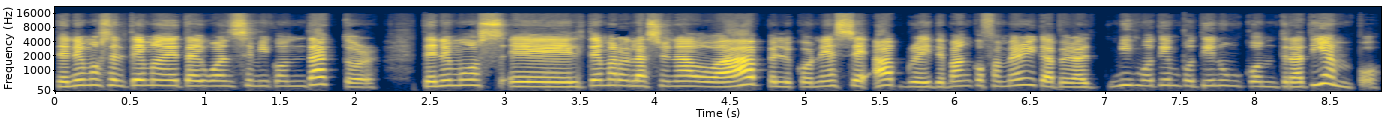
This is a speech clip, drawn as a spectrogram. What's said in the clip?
Tenemos el tema de Taiwan Semiconductor, tenemos eh, el tema relacionado a Apple con ese upgrade de Bank of America, pero al mismo tiempo tiene un contratiempo.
